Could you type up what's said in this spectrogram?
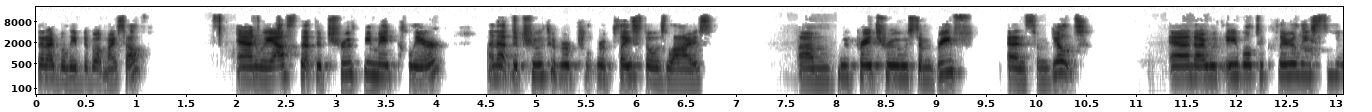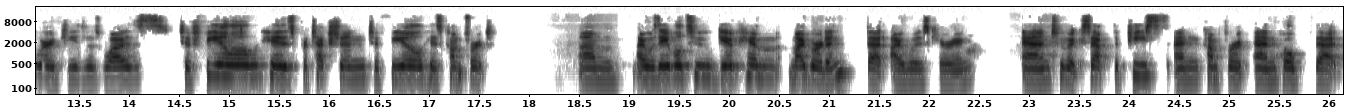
that I believed about myself. And we asked that the truth be made clear and that the truth would re- replace those lies. Um, we prayed through some grief and some guilt. And I was able to clearly see where Jesus was, to feel his protection, to feel his comfort. Um, I was able to give him my burden that I was carrying and to accept the peace and comfort and hope that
